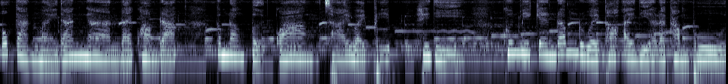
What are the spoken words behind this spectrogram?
โอกาสใหม่ด้านงานและความรักกำลังเปิดกว้าง ใช้ไหวพริบให้ดี คุณมีเกณฑ์ร่ำรวยเพราะไอเดียและคำพูด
